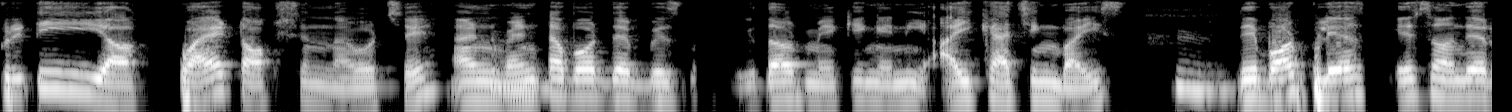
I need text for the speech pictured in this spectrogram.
pretty uh, quiet auction, I would say, and mm. went about their business without making any eye-catching buys. Mm. They bought players based on their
